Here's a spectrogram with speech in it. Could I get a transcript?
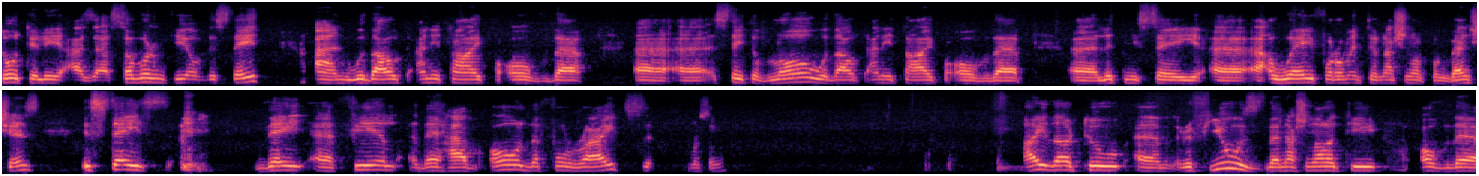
totally as a sovereignty of the state and without any type of the uh, uh, state of law, without any type of the, uh, let me say, away from international conventions. States, they feel they have all the full rights either to um, refuse the nationality of the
